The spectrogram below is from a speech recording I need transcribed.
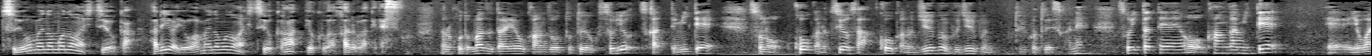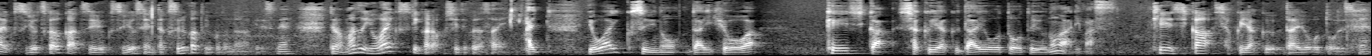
強めのものが必要かあるいは弱めのものが必要かがよくわかるわけです。なるほど。まず大王肝臓とという薬を使ってみてその効果の強さ効果の十分不十分ということですかね。そういった点を鑑みてえー、弱い薬を使うか強い薬を選択するかということになるわけですね。ではまず弱い薬から教えてください。はい。弱い薬の代表は軽視化芍薬大応糖というのがあります。軽視化芍薬大応糖ですね。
